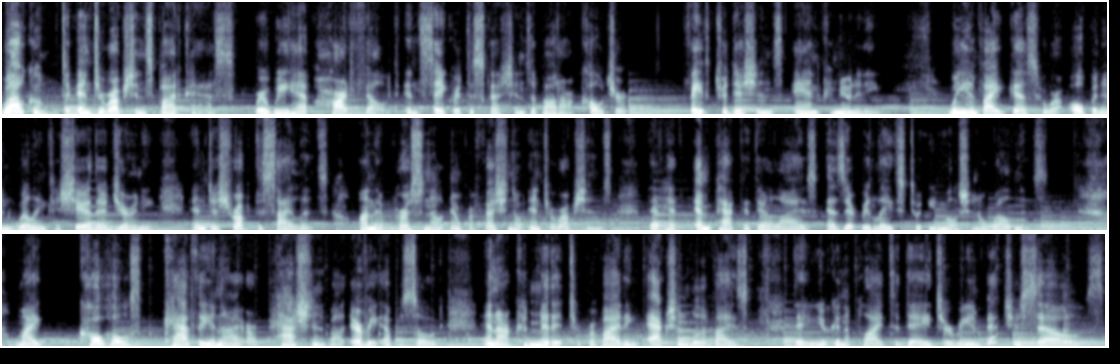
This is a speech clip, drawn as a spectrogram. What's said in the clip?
Welcome to Interruptions Podcast, where we have heartfelt and sacred discussions about our culture, faith traditions, and community. We invite guests who are open and willing to share their journey and disrupt the silence on their personal and professional interruptions that have impacted their lives as it relates to emotional wellness. My co host Kathy and I are passionate about every episode and are committed to providing actionable advice that you can apply today to reinvent yourselves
